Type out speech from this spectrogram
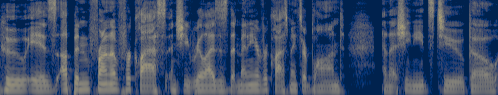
who is up in front of her class and she realizes that many of her classmates are blonde and that she needs to go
